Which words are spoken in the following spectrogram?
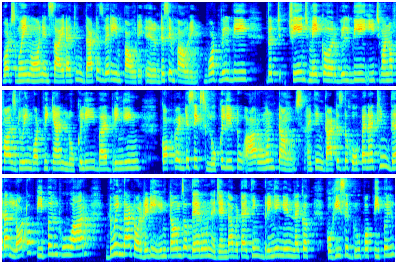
what's going on inside. I think that is very empowering, uh, disempowering. What will be the change maker will be each one of us doing what we can locally by bringing COP26 locally to our own towns. I think that is the hope. And I think there are a lot of people who are doing that already in terms of their own agenda. But I think bringing in like a cohesive group of people,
